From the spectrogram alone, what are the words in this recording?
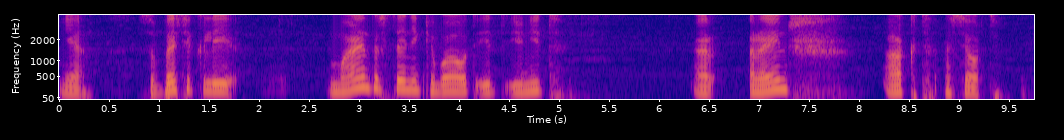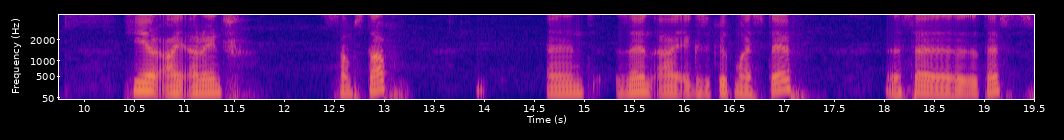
yeah so basically my understanding about it you need arrange act assert. Here I arrange some stuff and then I execute my step uh, tests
